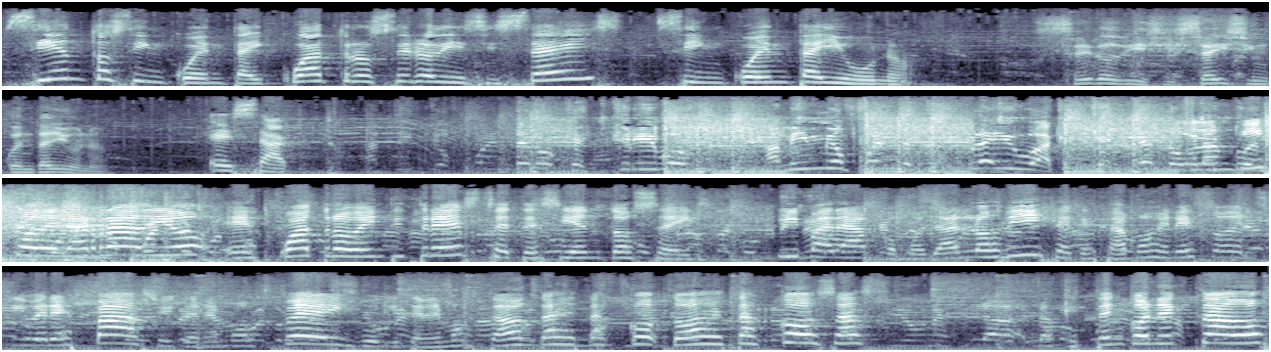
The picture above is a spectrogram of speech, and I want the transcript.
154 016 51. 01651. Exacto. De lo que escribo. A mí me ofende tu playback que estés Y el ritmo de la radio es 423-706. Y para, como ya los dije, que estamos en eso del ciberespacio y tenemos Facebook y tenemos tantas estas co- todas estas cosas, lo- los que estén conectados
